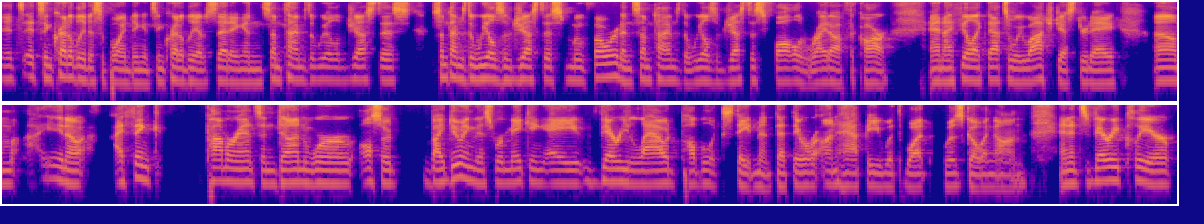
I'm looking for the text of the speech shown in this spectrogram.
it's it's incredibly disappointing. It's incredibly upsetting, and sometimes the wheel of justice, sometimes the wheels of justice move forward, and sometimes the wheels of justice fall right off the car. And I feel like that's what we watched yesterday. Um, you know, I think Pomerantz and Dunne were also by doing this, were making a very loud public statement that they were unhappy with what was going on. And it's very clear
